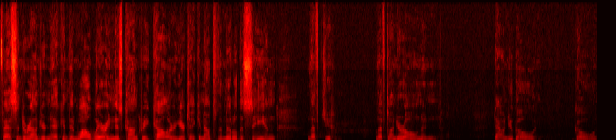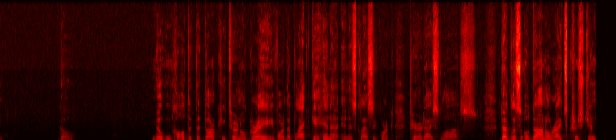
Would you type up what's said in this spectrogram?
fastened around your neck. And then while wearing this concrete collar, you're taken out to the middle of the sea and left you left on your own and down you go and go and go. Milton called it the dark eternal grave or the black Gehenna in his classic work, Paradise Lost. Douglas O'Donnell writes Christian,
